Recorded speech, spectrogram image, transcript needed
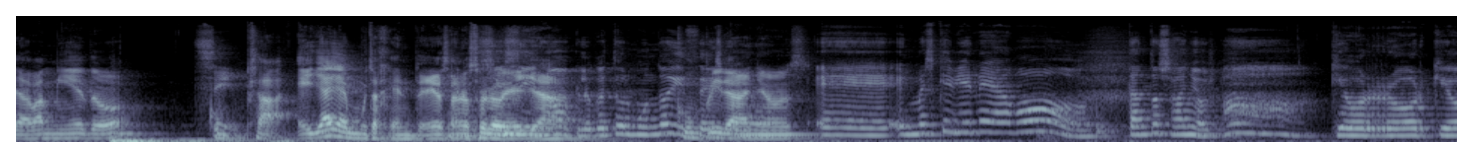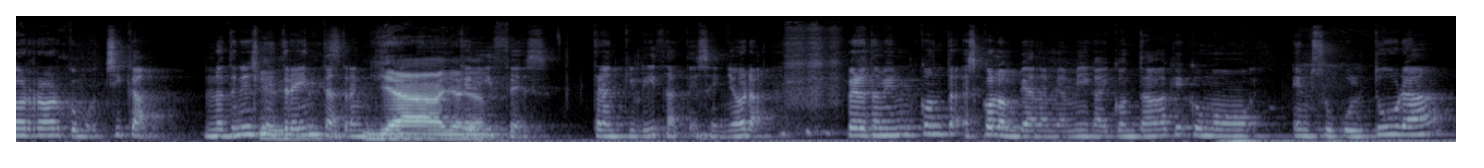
daba miedo. Sí. O sea, ella y hay mucha gente, ¿eh? o sea, no solo Sí, sí, ella. no, creo que todo el mundo dice. Cumplir como, años. eh, el mes que viene hago tantos años. ¡Ah! ¡Qué horror, qué horror! Como chica, no tenéis ¿Qué ni 30, dices? tranquila. Ya, ya, ¿Qué ya. dices? Tranquilízate, señora. Pero también conta- es colombiana mi amiga y contaba que como en su cultura,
